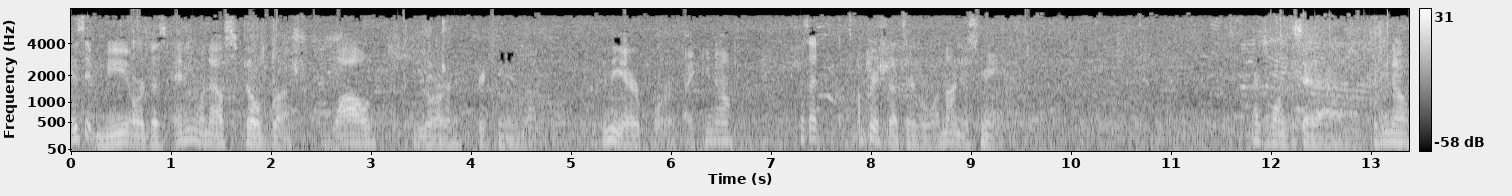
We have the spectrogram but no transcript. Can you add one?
is it me or does anyone else feel rushed while you're freaking in the airport? Like, you know, cause that, I'm pretty sure that's everyone, not just me. I just wanted to say that cause you know,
